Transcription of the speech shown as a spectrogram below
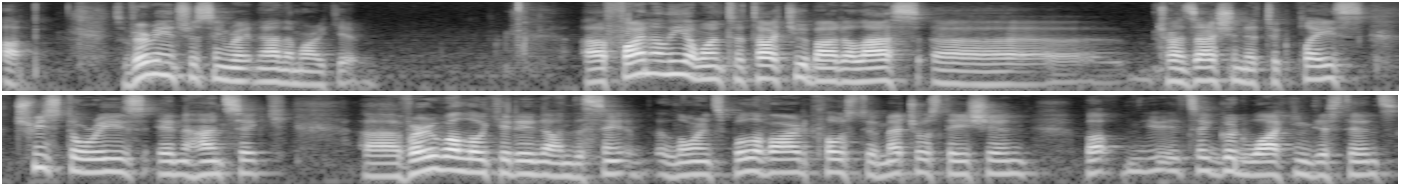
up. So very interesting right now in the market. Uh, finally, I want to talk to you about a last uh, transaction that took place. Three stories in Ahuntsic, uh, very well located on the St. Lawrence Boulevard, close to a metro station, but it's a good walking distance.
